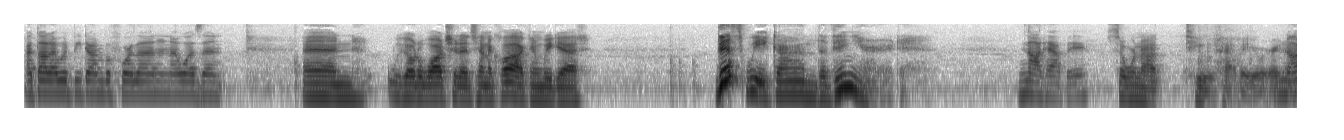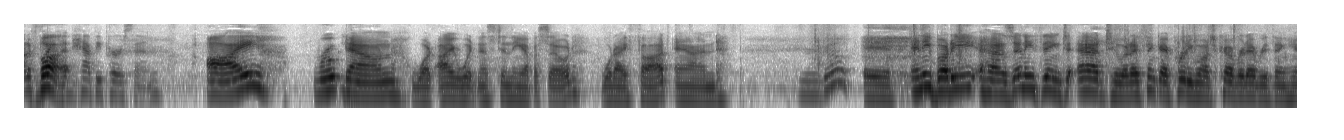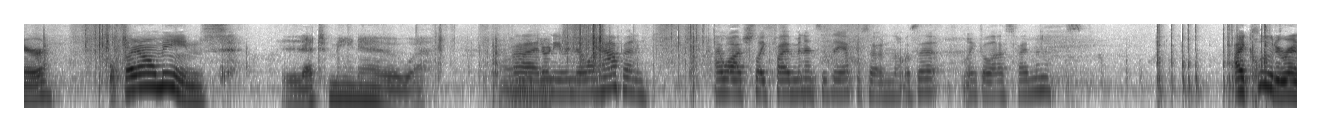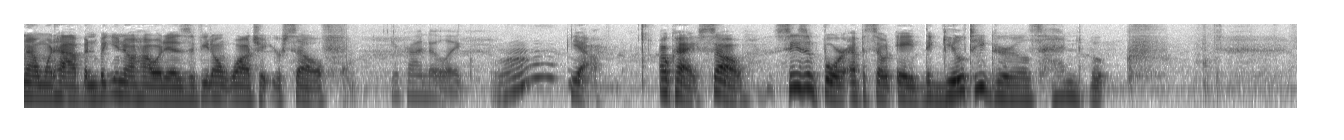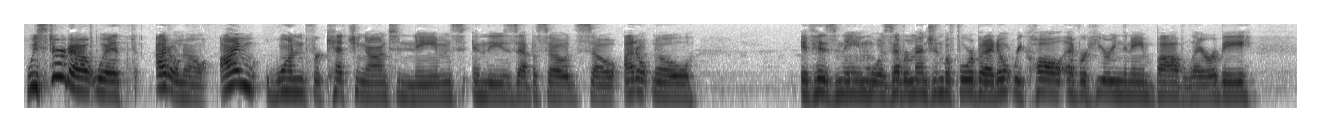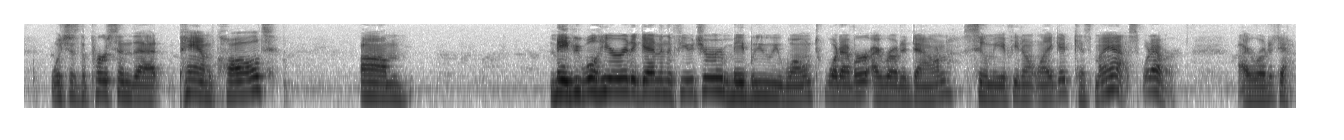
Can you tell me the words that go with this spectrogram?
I thought I would be done before then, and I wasn't. And we go to watch it at 10 o'clock and we get this week on the vineyard. Not happy. So we're not too happy right now. Not a but happy person. I wrote down what I witnessed in the episode, what I thought, and Here we go. if anybody has anything to add to it, I think I pretty much covered everything here. By all means, let me know. I don't even know what happened. I watched like five minutes of the episode, and that was it. Like the last five minutes. I clued her in on what happened, but you know how it is if you don't watch it yourself. You're kind of like, "Huh?" Yeah. Okay, so season four, episode eight, The Guilty Girl's Handbook. We start out with, I don't know, I'm one for catching on to names in these episodes, so I don't know if his name was ever mentioned before, but I don't recall ever hearing the name Bob Larrabee, which is the person that Pam called. Um, maybe we'll hear it again in the future. Maybe we won't. Whatever. I wrote it down. Sue me if you don't like it. Kiss my ass. Whatever. I wrote it down.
